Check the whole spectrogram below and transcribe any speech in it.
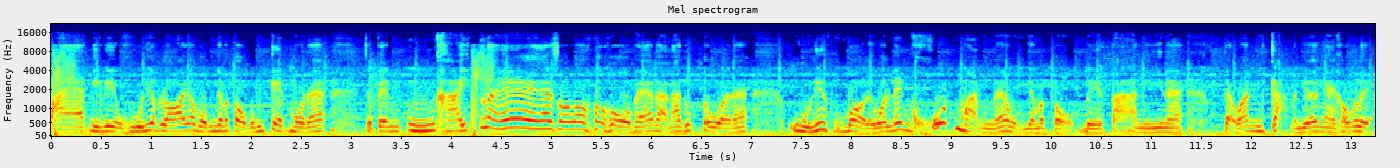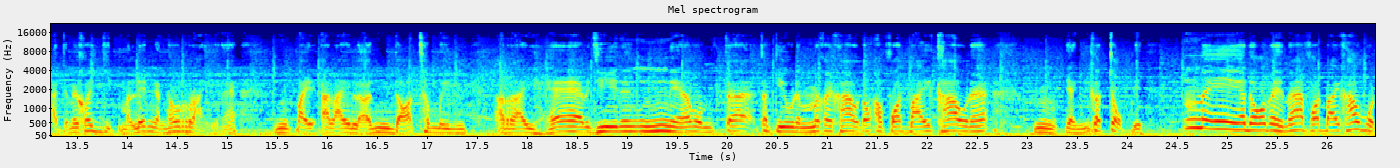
แตกดีเลยโอ้โหเรียบร้อยครับผมจะมาตะผมเก็บหมดนะจะเป็นอืมไข่เน่ไงโซโลโอ้โหแพ้ฐานะทุกตัวนะ อู้เนี่ยผมบอกเลยว่าเล่นโคตรมันนะผมยามาโตะเบต้านี้นะ แต่ว่านิกะมันเยอะไงเขาก็เลยอาจจะไม่ค่อยหยิบมาเล่นกันเท่าไหร่นะไปอะไรเหรอดอทมินอะไรแฮ่ไปทีนึงเนี่ยผมจะสกิลเนี่ยมันไม่ค่อยเข้าต้องเอาฟอร์ดไบค์เข้านะอืมอย่างนี้ก็จบดินี่โดนไปเห็นไหมฟอร์ดไบค์เข้าหมด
